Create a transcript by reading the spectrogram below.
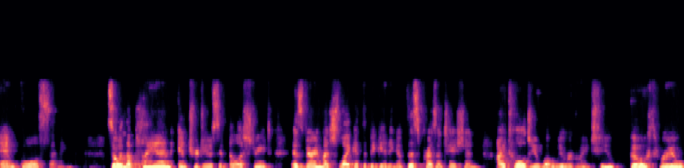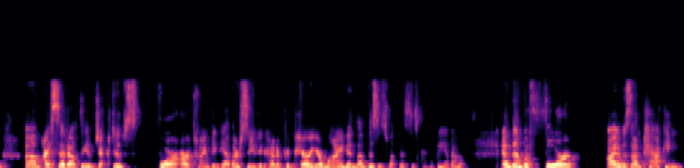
and goal setting. So in the plan, introduce and illustrate is very much like at the beginning of this presentation. I told you what we were going to go through. Um, I set out the objectives for our time together. So you could kind of prepare your mind and then this is what this is going to be about. And then before I was unpacking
